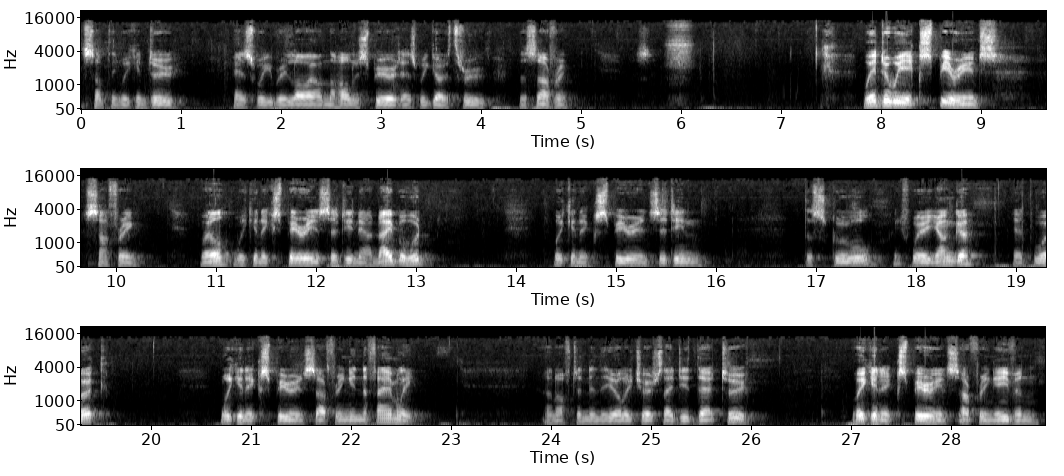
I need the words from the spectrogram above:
something we can do as we rely on the Holy Spirit as we go through the suffering. Where do we experience suffering? Well, we can experience it in our neighbourhood, we can experience it in the school if we're younger, at work, we can experience suffering in the family. And often in the early church they did that too. We can experience suffering even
